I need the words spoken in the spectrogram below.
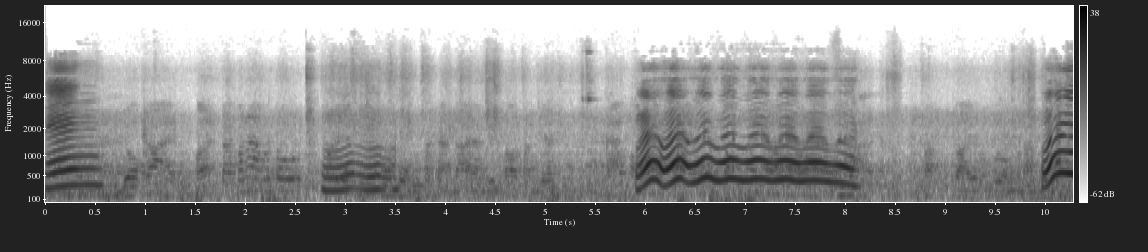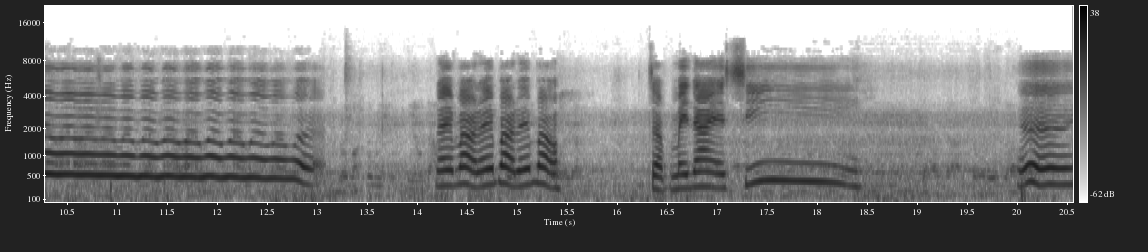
หนึ่งโอ้โหว้าวว้าวว้าวว้าวว้าว เปล่าได้เปล่าได้เปล่าจับไม่ได้สิเอ้ย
